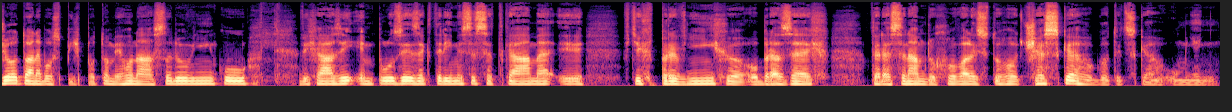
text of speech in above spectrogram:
Jota nebo spíš potom jeho následovníků, vychází impulzy, se kterými se setkáme i v těch prvních obrazech které se nám dochovaly z toho českého gotického umění.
